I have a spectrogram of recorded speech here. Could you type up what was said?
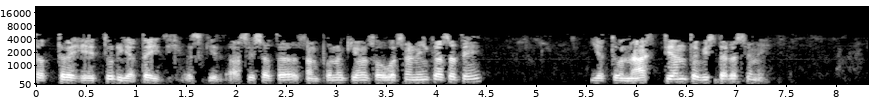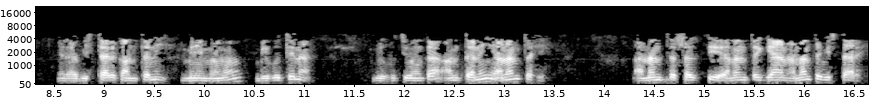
तत्र हेतु यत उसके अशी शत संपूर्ण क्यों सौ वर्ष में नहीं कर सकते यह तो नास्त्यंत विस्तार से में। मेरा विस्तार का अंत नहीं। मैं मम विभूति ना। विभूतियों का अंत नहीं, अनंत है। अनंत शक्ति, अनंत ज्ञान, अनंत विस्तार है।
